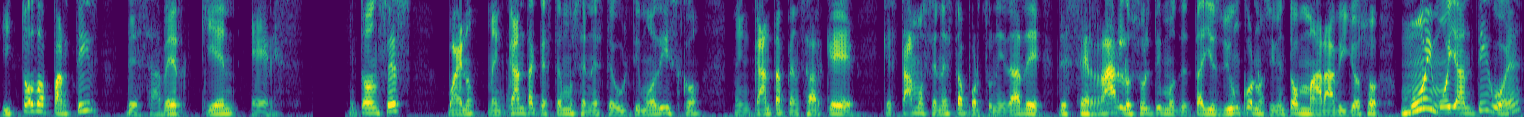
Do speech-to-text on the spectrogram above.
y todo a partir de saber quién eres. Entonces, bueno, me encanta que estemos en este último disco, me encanta pensar que, que estamos en esta oportunidad de, de, cerrar los últimos detalles de un conocimiento maravilloso, muy, muy antiguo, ¿eh?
